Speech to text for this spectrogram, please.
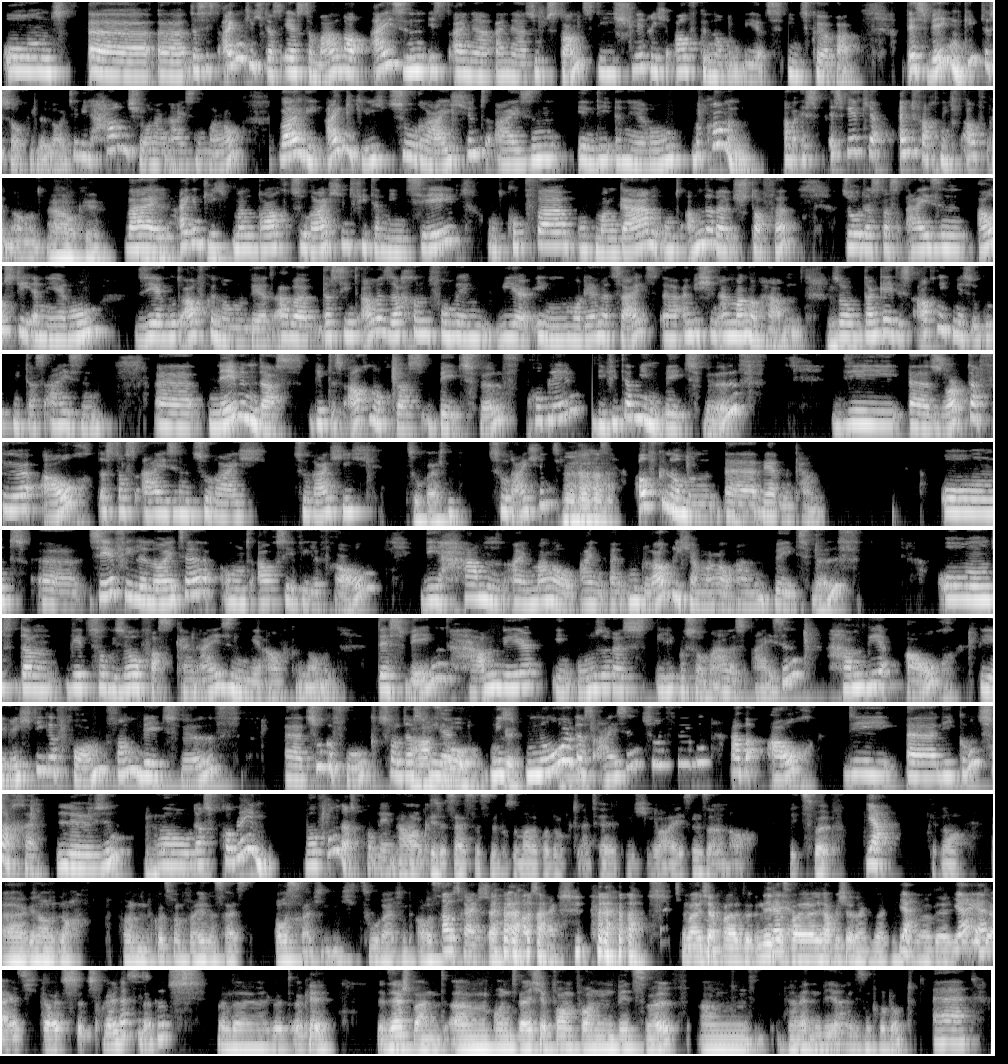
Und äh, äh, das ist eigentlich das erste Mal, weil Eisen ist eine, eine Substanz, die schwierig aufgenommen wird ins Körper. Deswegen gibt es so viele Leute, die haben schon einen Eisenmangel, weil die eigentlich zureichend Eisen in die Ernährung bekommen. Aber es, es wird ja einfach nicht aufgenommen. Ah, okay. Weil eigentlich man braucht zureichend Vitamin C und Kupfer und Mangan und andere Stoffe, so dass das Eisen aus der Ernährung sehr gut aufgenommen wird. Aber das sind alle Sachen, von denen wir in moderner Zeit äh, ein bisschen einen Mangel haben. So, Mhm. dann geht es auch nicht mehr so gut mit das Eisen. Äh, neben das gibt es auch noch das B12-Problem. Die Vitamin B12 die äh, sorgt dafür auch, dass das Eisen zureich, zureichig, Zureichend? zureichend aufgenommen äh, werden kann. Und äh, sehr viele Leute und auch sehr viele Frauen, die haben einen Mangel, ein, ein unglaublicher Mangel an B12. Und dann wird sowieso fast kein Eisen mehr aufgenommen. Deswegen haben wir in unseres liposomales Eisen haben wir auch die richtige Form von B12 äh, zugefügt, sodass Ach wir so, okay. nicht nur das Eisen zufügen, aber auch die, äh, die Grundsache lösen, Mhm. wo das Problem, wovon das Problem Ah, kommt. okay, das heißt, das liposomale Produkt enthält nicht nur Eisen, sondern auch B12. Ja, Genau. Äh, genau, noch von, kurz von vorhin, das heißt ausreichend, nicht zureichend, ausreichend. Ausreichend, ausreichend. Weil ich habe halt, nee, Ja, das war ja, habe ich ja dann gesagt, Ja. der, Ja, ja, der eigentlich Deutsch spricht. das ist ne? gut. Von daher, gut, okay. Sehr spannend. Ähm, und welche Form von B12 ähm, verwenden wir in diesem Produkt?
